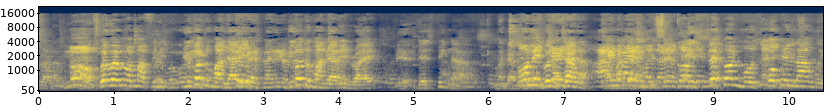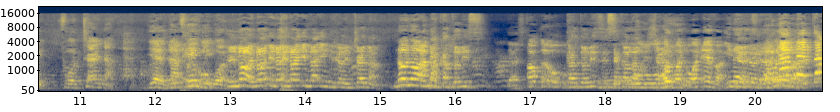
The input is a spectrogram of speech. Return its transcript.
popular language. No. Wait, wait, wait, Mama, finish. Wait, wait, You go to Mandarin. tell us Mandarin You go to Mandarin, right? Yeah. They speak now. Mandarin. Only Go to China. China. I never heard Mandarin. Mandarin. The second most spoken English. language. for China. Yes, now Not for the English. you know English in China. No, no, I Now mean. Cantonese. That's Okay, oh, Cantonese is the second language in what- whatever. You know, you know Yeah. that. Na meta,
